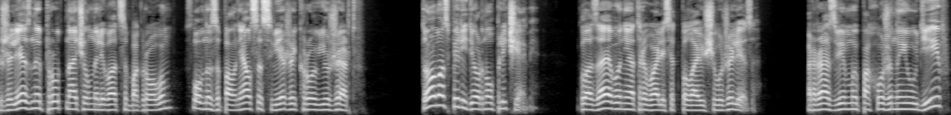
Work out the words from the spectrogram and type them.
Железный пруд начал наливаться багровым, словно заполнялся свежей кровью жертв. Томас передернул плечами. Глаза его не отрывались от пылающего железа. «Разве мы похожи на иудеев?»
